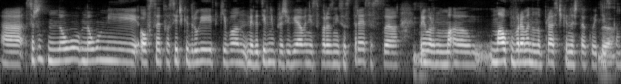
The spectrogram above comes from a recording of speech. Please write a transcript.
А, всъщност много, много ми офсетва всички други такива негативни преживявания, свързани с стрес, с, mm-hmm. примерно, малко време да направя всички неща, които да. искам.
